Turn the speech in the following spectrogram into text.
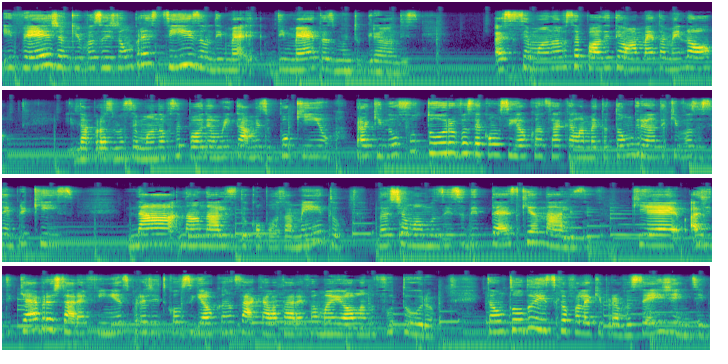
E vejam que vocês não precisam de, me de metas muito grandes. Essa semana você pode ter uma meta menor. E na próxima semana você pode aumentar mais um pouquinho para que no futuro você consiga alcançar aquela meta tão grande que você sempre quis. Na, na análise do comportamento, nós chamamos isso de task análise, que é a gente quebra as tarefinhas para a gente conseguir alcançar aquela tarefa maior lá no futuro. Então, tudo isso que eu falei aqui para vocês, gente,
